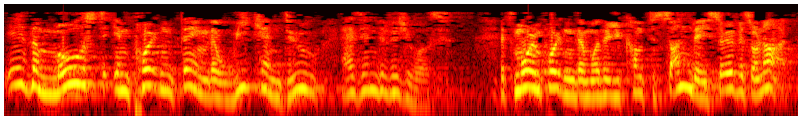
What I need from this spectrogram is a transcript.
is the most important thing that we can do as individuals. It's more important than whether you come to Sunday service or not.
